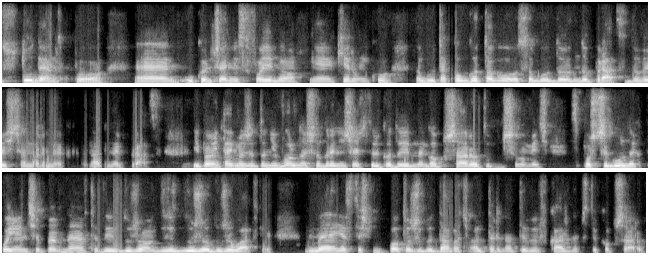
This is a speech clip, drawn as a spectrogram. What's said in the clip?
student po e, ukończeniu swojego kierunku no był taką gotową osobą do, do pracy, do wejścia na rynek, na rynek pracy. I pamiętajmy, że to nie wolno się ograniczać tylko do jednego obszaru, tu trzeba mieć z poszczególnych pojęcie pewne, wtedy jest dużo, jest dużo, dużo łatwiej. My jesteśmy po to, żeby dawać alternatywy w każdym z tych obszarów,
